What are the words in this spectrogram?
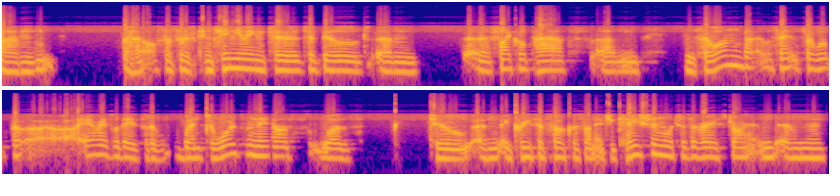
Um, uh, also sort of continuing to, to build um, uh, cycle paths um, and so on. But so, uh, areas where they sort of went towards the NEOS was to um, increase the focus on education, which is a very strong um,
